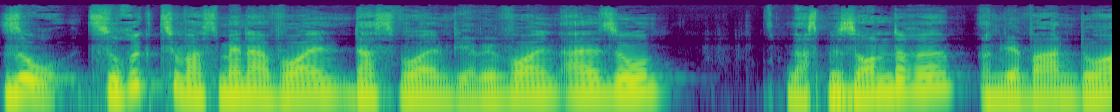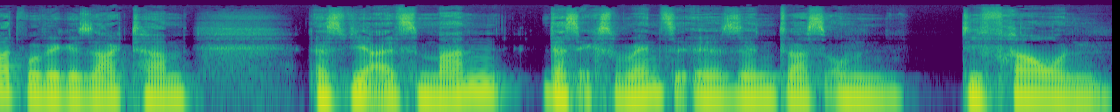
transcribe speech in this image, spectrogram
So, zurück zu was Männer wollen. Das wollen wir. Wir wollen also das Besondere. Und wir waren dort, wo wir gesagt haben, dass wir als Mann das Experiment äh, sind, was um die Frauen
